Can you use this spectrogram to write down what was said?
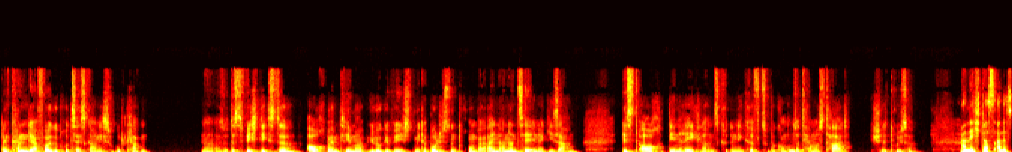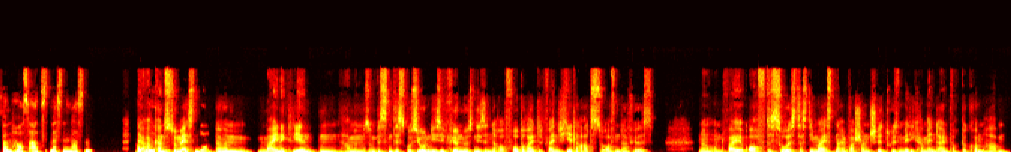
dann kann der Folgeprozess gar nicht so gut klappen. Ne? Also das Wichtigste auch beim Thema Übergewicht, metabolisches Syndrom, bei allen anderen Zellenergiesachen, ist auch den Regler ins, in den Griff zu bekommen, unser Thermostat, die Schilddrüse. Kann ich das alles beim Hausarzt messen lassen? ja, kannst du messen. Ja. Ähm, meine Klienten haben immer so ein bisschen Diskussionen, die sie führen müssen. Die sind darauf vorbereitet, weil nicht jeder Arzt so offen dafür ist. Ne? Und weil oft es so ist, dass die meisten einfach schon ein Schilddrüsenmedikament einfach bekommen haben,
